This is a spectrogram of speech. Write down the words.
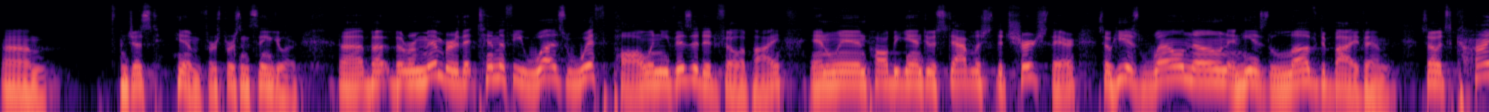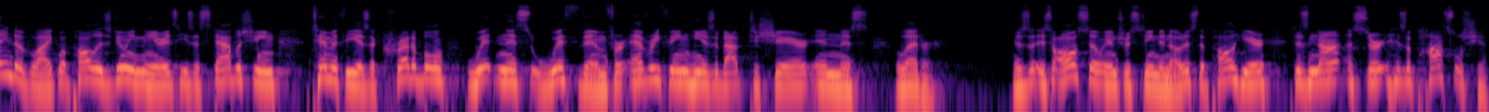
Um, just him, first person singular. Uh, but, but remember that Timothy was with Paul when he visited Philippi and when Paul began to establish the church there. So he is well known and he is loved by them. So it's kind of like what Paul is doing here is he's establishing Timothy as a credible witness with them for everything he is about to share in this letter. It's also interesting to notice that Paul here does not assert his apostleship.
